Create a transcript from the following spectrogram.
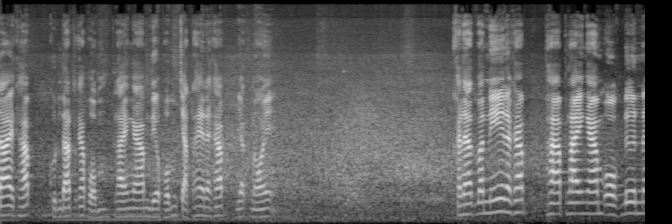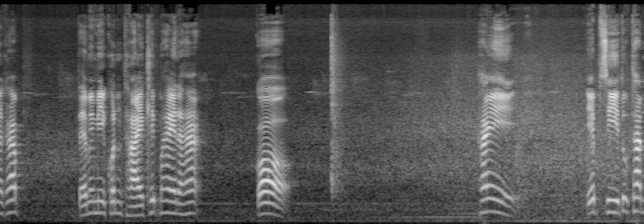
ได้ครับ คุณรัฐครับผมพลายงามเดี๋ยวผมจัดให้นะครับ ยักษ์น้อย ขนาดวันนี้นะครับ พาพลายงามออกเดินนะครับ แต่ไม่มีคนถ่ายคลิปให้นะฮะ ก็ให้ FC ทุกท่าน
